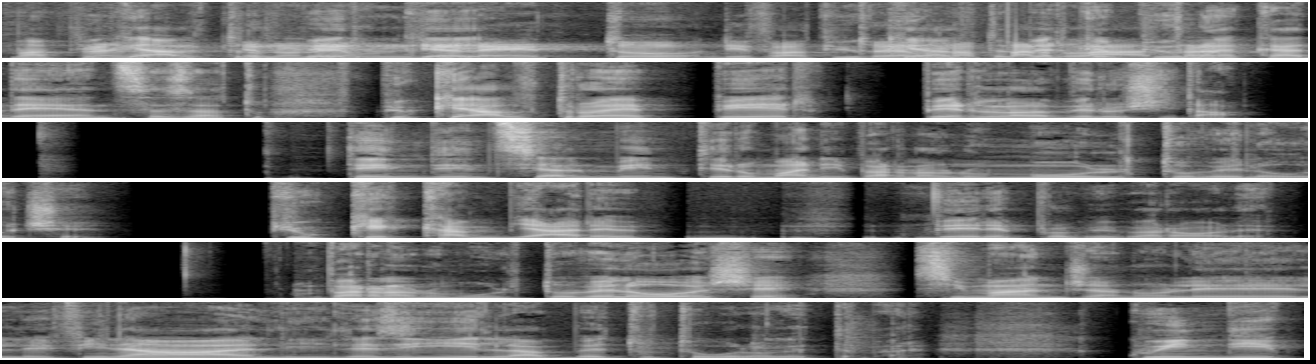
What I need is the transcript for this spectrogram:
ma più che Anche altro non perché... è un dialetto, di fatto più è che una altro perché è più una cadenza, esatto. Più che altro è per, per la velocità. Tendenzialmente i romani parlano molto veloce, più che cambiare vere e proprie parole. Parlano molto veloce, si mangiano le, le finali, le sillabe tutto quello che ti pare. Quindi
